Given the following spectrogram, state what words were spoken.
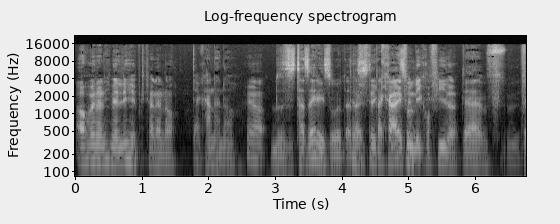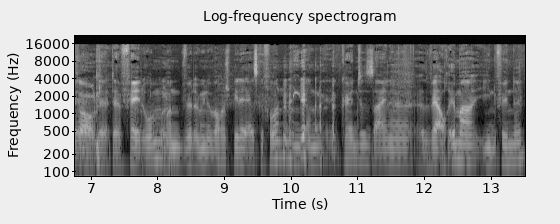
Auch wenn er nicht mehr lebt, kann er noch. Da kann er noch. Ja. Das ist tatsächlich so. Da, Das da, ist der da Kreis für Nekrophile. der, der, Frauen. der, der fällt um Und- und, wird irgendwie eine Woche später erst gefunden und dann könnte seine, also wer auch immer ihn findet,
